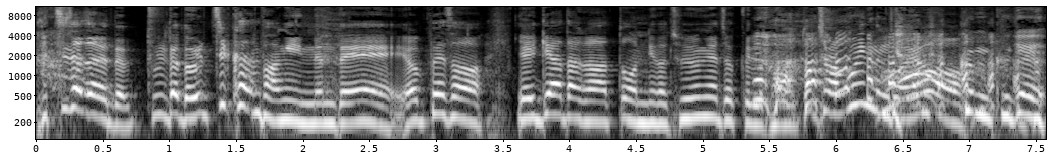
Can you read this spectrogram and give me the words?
같이 자자야 돼. 둘 다 널찍한 방이 있는데 옆에서 얘기하다가 또 언니가 조용해졌길래 또 자고 있는 거예요. 그럼 그게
